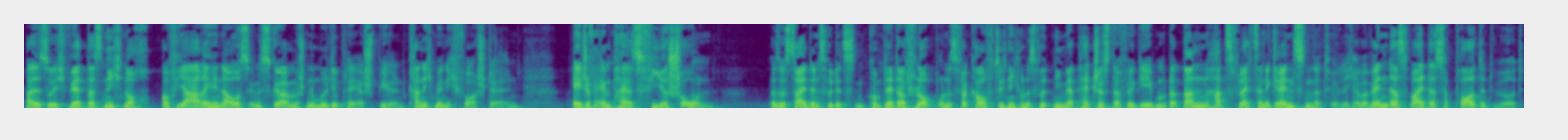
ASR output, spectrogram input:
Also ich werde das nicht noch auf Jahre hinaus im Skirmish und Multiplayer spielen. Kann ich mir nicht vorstellen. Age of Empires 4 schon. Also es sei denn, es wird jetzt ein kompletter Flop und es verkauft sich nicht und es wird nie mehr Patches dafür geben. Und dann hat es vielleicht seine Grenzen natürlich. Aber wenn das weiter supported wird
